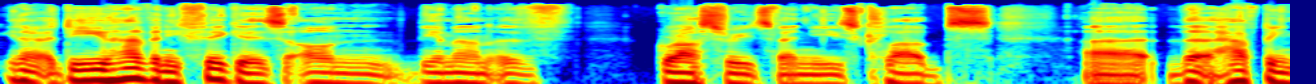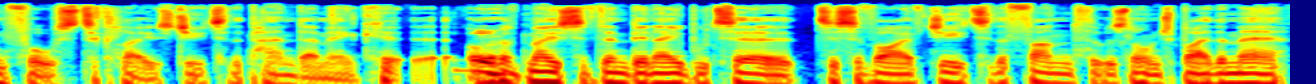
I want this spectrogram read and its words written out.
you know? Do you have any figures on the amount of grassroots venues, clubs uh, that have been forced to close due to the pandemic, or mm. have most of them been able to to survive due to the fund that was launched by the mayor?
